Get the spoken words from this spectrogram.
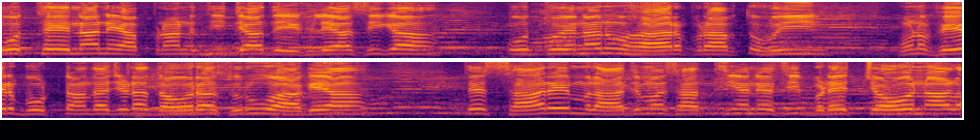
ਉੱਥੇ ਇਹਨਾਂ ਨੇ ਆਪਣਾ ਨਤੀਜਾ ਦੇਖ ਲਿਆ ਸੀਗਾ। ਉੱਥੋਂ ਇਹਨਾਂ ਨੂੰ ਹਾਰ ਪ੍ਰਾਪਤ ਹੋਈ। ਹੁਣ ਫੇਰ ਵੋਟਾਂ ਦਾ ਜਿਹੜਾ ਦੌਰ ਆ ਸ਼ੁਰੂ ਆ ਗਿਆ ਤੇ ਸਾਰੇ ਮੁਲਾਜ਼ਮਾਂ ਸਾਥੀਆਂ ਨੇ ਅਸੀਂ ਬੜੇ ਚੌ ਨਾਲ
